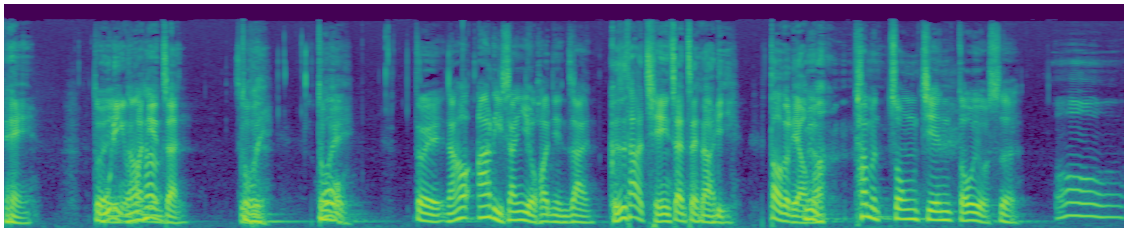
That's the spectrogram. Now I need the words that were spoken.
哎，对，五岭换电站，对对哦对，然后阿里山也有换电站，可是它的前一站在哪里？到得了吗？他们中间都有设。哦，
